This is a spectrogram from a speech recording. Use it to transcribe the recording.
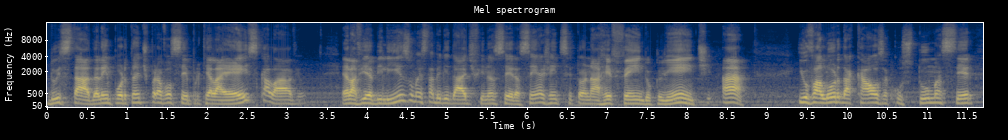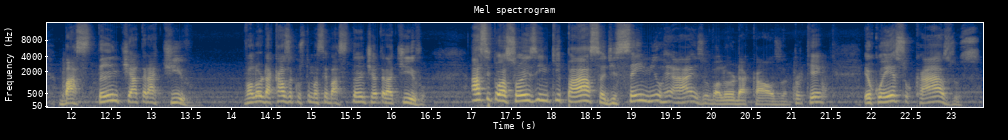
do Estado é importante para você porque ela é escalável, ela viabiliza uma estabilidade financeira sem a gente se tornar refém do cliente. Ah, e o valor da causa costuma ser bastante atrativo. O valor da causa costuma ser bastante atrativo. Há situações em que passa de 100 mil reais o valor da causa, porque eu conheço casos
